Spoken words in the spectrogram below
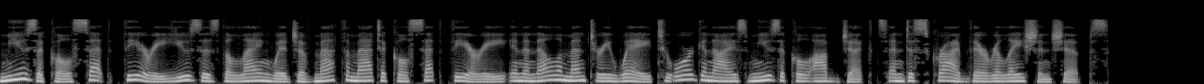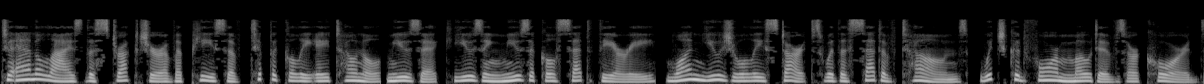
Musical set theory uses the language of mathematical set theory in an elementary way to organize musical objects and describe their relationships. To analyze the structure of a piece of typically atonal music using musical set theory, one usually starts with a set of tones, which could form motives or chords.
